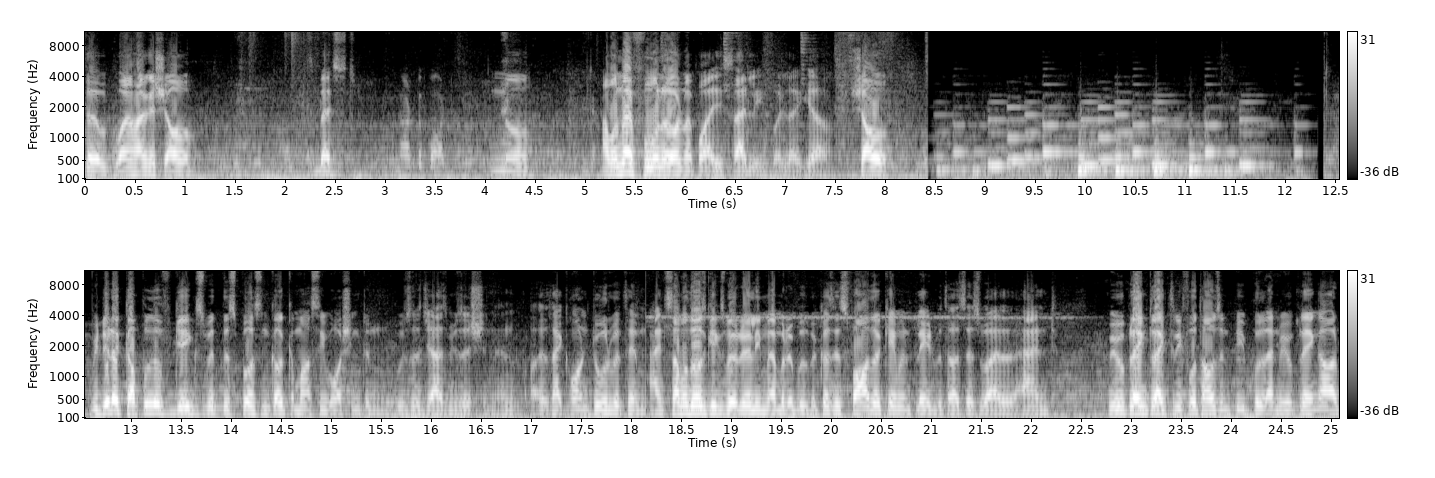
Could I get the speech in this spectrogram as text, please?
the when I'm having a shower, it's best. Not the pot. No, I'm on my phone a lot, my party, sadly, but like yeah, shower. We did a couple of gigs with this person called Kamasi Washington, who's a jazz musician, and uh, like on tour with him. And some of those gigs were really memorable because his father came and played with us as well, and we were playing to like three, four thousand people, and we were playing our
